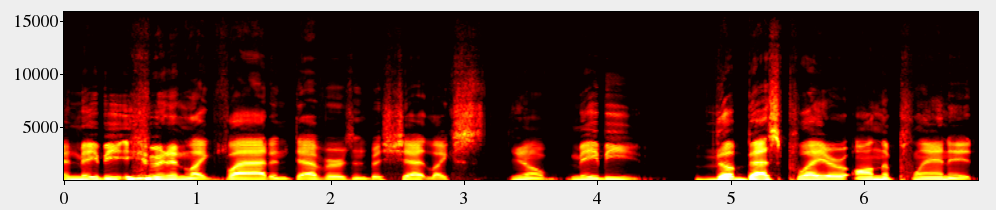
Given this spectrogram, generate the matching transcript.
and maybe even in like Vlad and Devers and Bichette, like you know maybe the best player on the planet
